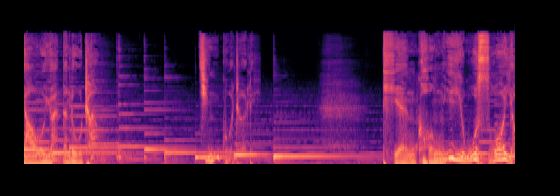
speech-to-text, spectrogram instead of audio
遥远的路程经过这里，天空一无所有，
